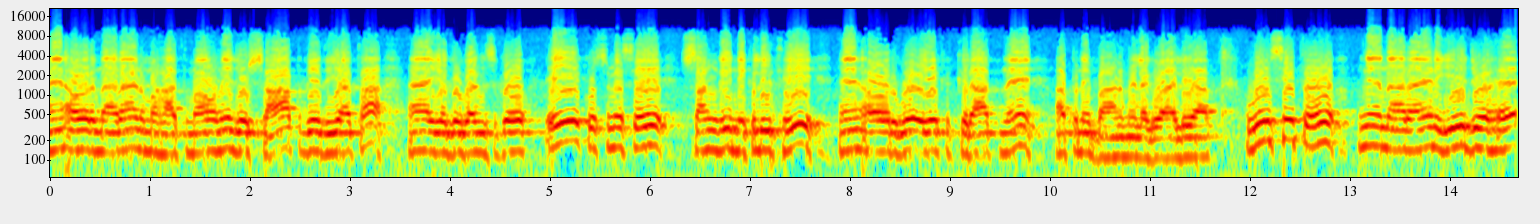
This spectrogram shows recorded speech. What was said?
और नारायण महात्माओं ने जो साप दे दिया था यदुवंश को, एक उसमें से संगी निकली थी और वो एक किरात ने अपने बाण में लगवा लिया। वैसे तो नारायण, ये जो है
